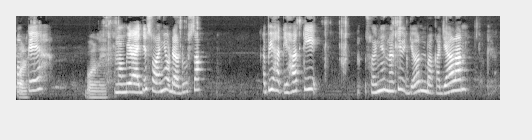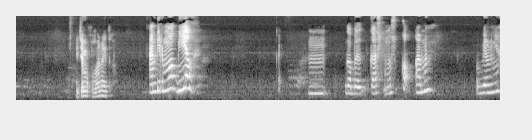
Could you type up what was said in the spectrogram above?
Oke. Boleh. Mobil aja soalnya udah rusak. Tapi hati-hati. Soalnya nanti jalan bakal jalan. Ica mau ke mana itu? Ambil mobil. Hmm, gak bekas masuk kok aman mobilnya.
